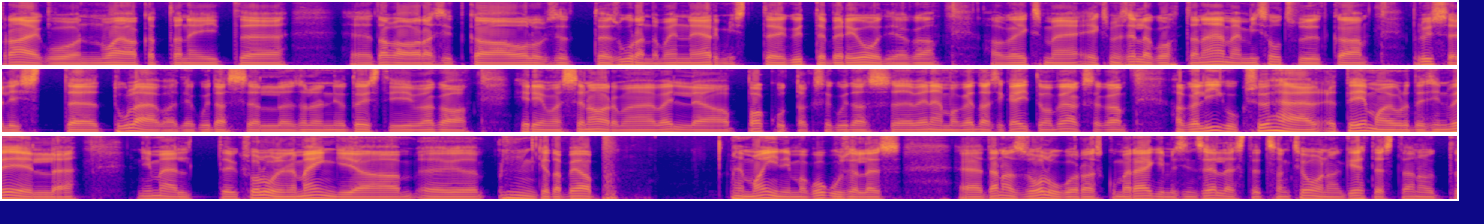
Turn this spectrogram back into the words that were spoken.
praegu on vaja hakata neid äh, tagavarasid ka oluliselt suurendama enne järgmist eh, kütteperioodi, aga, aga eks me, eks me selle kohta näeme, mis otsused ka Brüsselist eh, tulevad ja kuidas seal, seal on ju tõesti väga erinevaid stsenaariume välja pakutakse, kuidas Venemaaga edasi käituma peaks, aga, aga liiguks ühe teema juurde siin veel. nimelt üks oluline mängija, keda peab mainima kogu selles tänases olukorras, kui me räägime siin sellest, et sanktsioone on kehtestanud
